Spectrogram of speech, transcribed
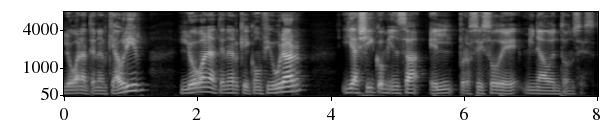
lo van a tener que abrir, lo van a tener que configurar y allí comienza el proceso de minado entonces.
